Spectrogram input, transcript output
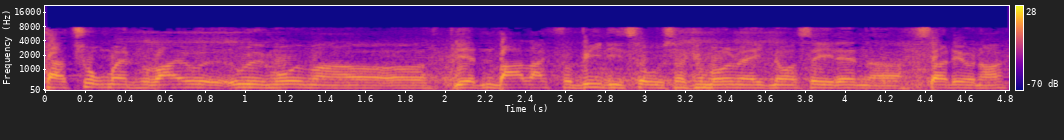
der er to mand på vej ud, ud imod mig, og bliver den bare lagt forbi de to, så kan målmanden ikke nå at se den, og så er det jo nok.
